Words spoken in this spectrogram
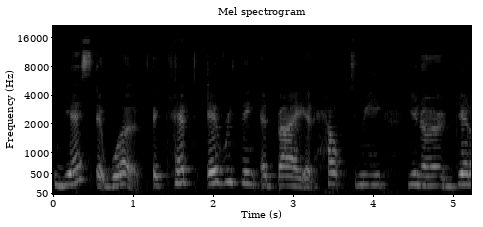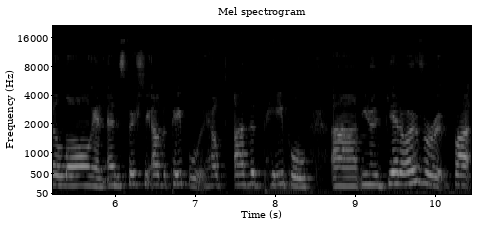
yes, it worked. It kept everything at bay. It helped me, you know, get along and, and especially other people. It helped other people, um, you know, get over it. But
